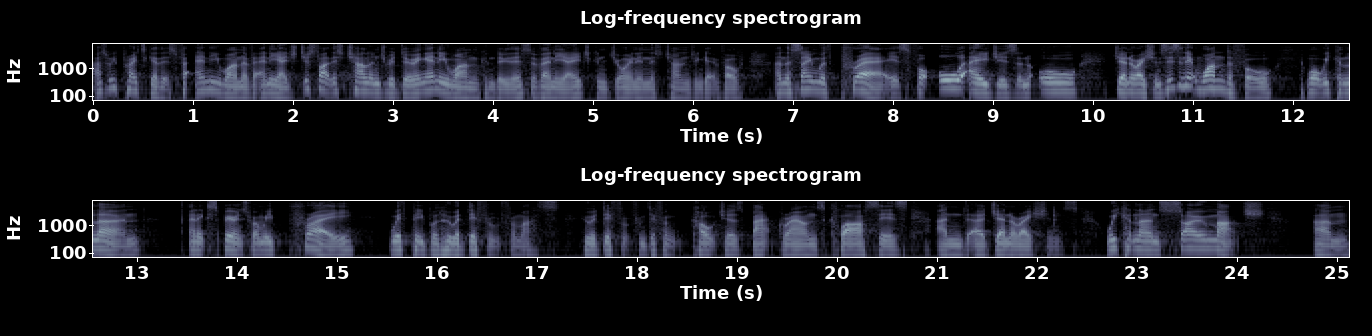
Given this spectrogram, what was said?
as we pray together, it's for anyone of any age. Just like this challenge we're doing, anyone can do this of any age, can join in this challenge and get involved. And the same with prayer, it's for all ages and all generations. Isn't it wonderful what we can learn and experience when we pray with people who are different from us? who are different from different cultures, backgrounds, classes, and uh, generations. We can learn so much. Um,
